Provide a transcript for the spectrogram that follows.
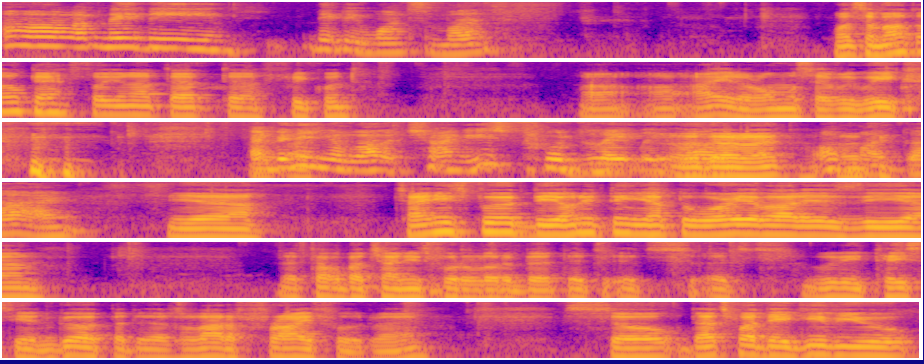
Uh, maybe maybe once a month. Once a month? Okay, so you're not that uh, frequent. Uh, I, I eat it almost every week. I've been eating a lot of Chinese food lately. Oh, is that right? Oh my god. Yeah. Chinese food, the only thing you have to worry about is the. Um, let's talk about Chinese food a little bit. It's it's it's really tasty and good, but there's a lot of fried food, right? So that's why they give you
